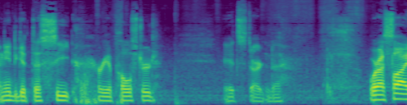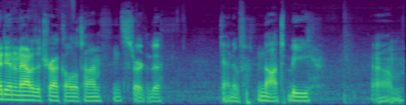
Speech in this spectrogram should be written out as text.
I need to get this seat reupholstered. It's starting to, where I slide in and out of the truck all the time, it's starting to kind of not be um,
